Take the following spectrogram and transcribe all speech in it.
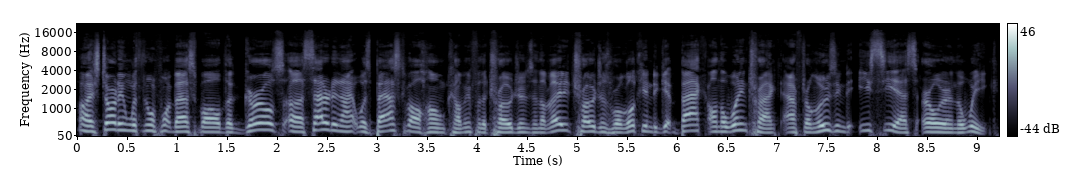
All right, starting with North Point basketball, the girls uh, Saturday night was basketball homecoming for the Trojans, and the Lady Trojans were looking to get back on the winning track after losing to ECS earlier in the week.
